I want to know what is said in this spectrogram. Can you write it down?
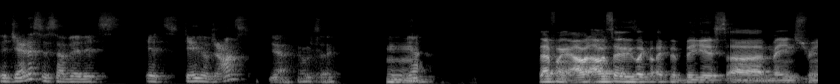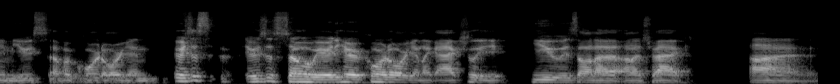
the genesis of it, it's it's Daniel Johnston. Yeah, I would say. Mhm. Yeah. Definitely. I would, I would say he's like like the biggest uh mainstream use of a chord organ. It was just it was just so weird to hear a chord organ like actually used on a on a track. Um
